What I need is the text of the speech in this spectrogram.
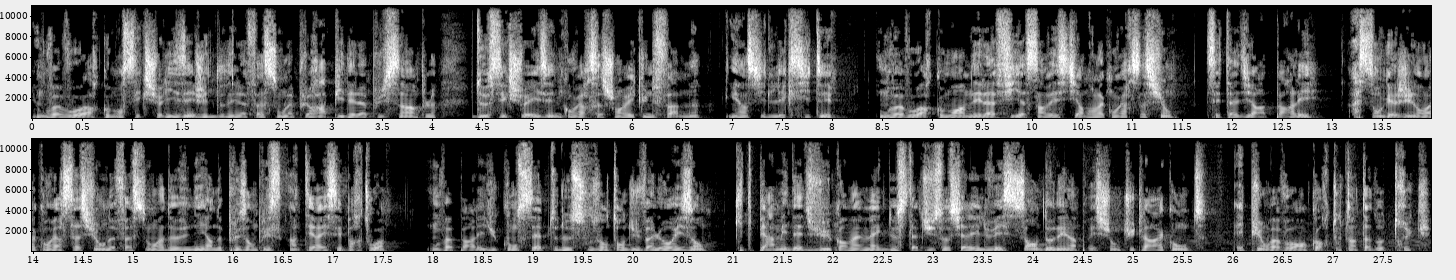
Et on va voir comment sexualiser. Je vais te donner la façon la plus rapide et la plus simple de sexualiser une conversation avec une femme et ainsi de l'exciter. On va voir comment amener la fille à s'investir dans la conversation, c'est-à-dire à parler, à s'engager dans la conversation de façon à devenir de plus en plus intéressée par toi. On va parler du concept de sous-entendu valorisant qui te permet d'être vu comme un mec de statut social élevé sans donner l'impression que tu te la racontes. Et puis on va voir encore tout un tas d'autres trucs.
